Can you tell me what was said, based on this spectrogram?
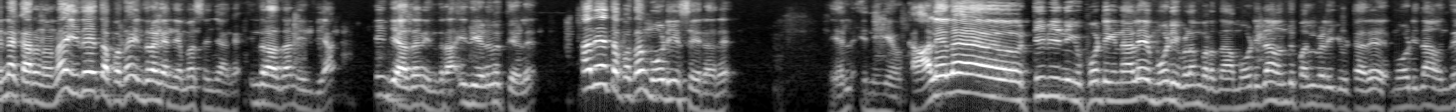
என்ன காரணம்னா இதே தப்பை தான் இந்திரா காந்தி அம்மா செஞ்சாங்க. இந்திரா தான் இந்தியா இந்தியா தான் இந்திரா. இது எழுபத்தேழு அதே தப்பை தான் மோடியும் செய்யறாரு எல் நீங்க காலையில டிவி நீங்க போட்டீங்கனாலே மோடி விளம்பரம் தான். மோடி தான் வந்து பல்வழிக்கு விட்டாரு. மோடி தான் வந்து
